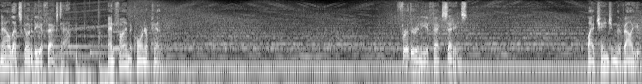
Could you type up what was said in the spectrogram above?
Now let's go to the Effects tab. And find the corner pin. Further in the effect settings, by changing the value,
